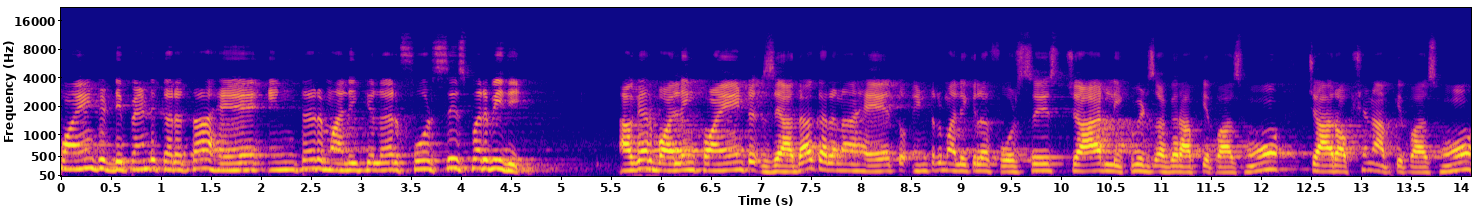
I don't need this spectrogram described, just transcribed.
point depend करता है इंटर इंटरमालिकुलर फोर्सेस पर भी जी। अगर बॉइलिंग पॉइंट ज़्यादा करना है तो इंटर इंटरमालिकुलर फोर्सेस चार लिक्विड्स अगर आपके पास हों, चार ऑप्शन आपके पास हों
